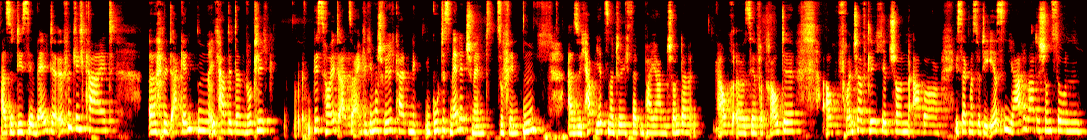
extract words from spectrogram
also diese Welt der Öffentlichkeit äh, mit Agenten, ich hatte dann wirklich bis heute also eigentlich immer Schwierigkeiten, ein gutes Management zu finden. Also ich habe jetzt natürlich seit ein paar Jahren schon da auch äh, sehr vertraute, auch freundschaftlich jetzt schon, aber ich sag mal so, die ersten Jahre war das schon so ein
